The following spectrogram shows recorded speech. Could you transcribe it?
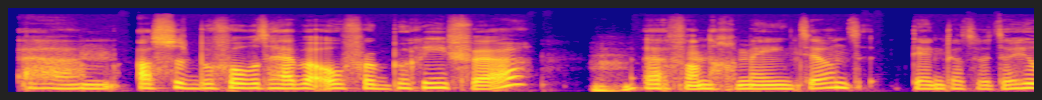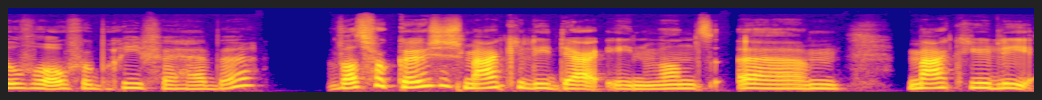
ehm, als we het bijvoorbeeld hebben over brieven Mhm. eh, van de gemeente, want ik denk dat we het er heel veel over brieven hebben. Wat voor keuzes maken jullie daarin? Want ehm, maken jullie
